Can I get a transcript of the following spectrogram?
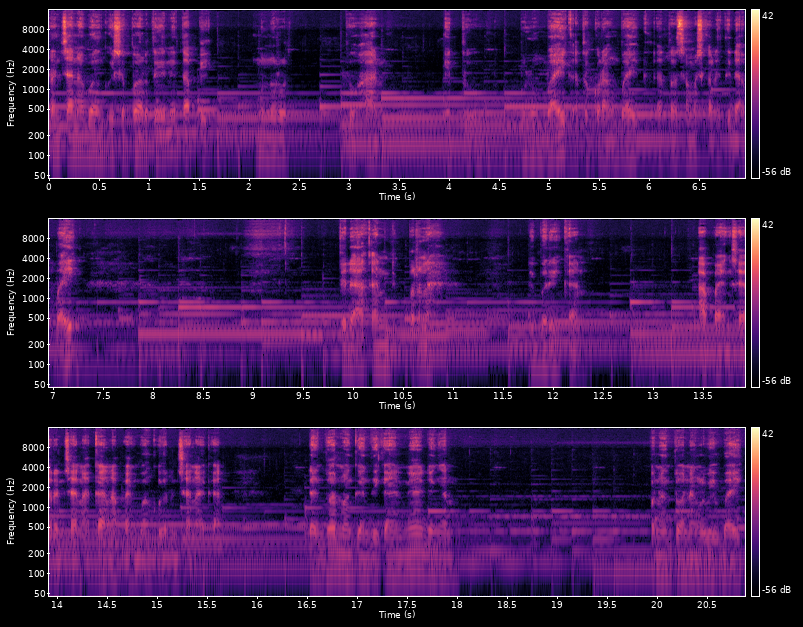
Rencana bangku seperti ini tapi menurut Tuhan itu belum baik atau kurang baik atau sama sekali tidak baik tidak akan pernah diberikan apa yang saya rencanakan, apa yang bangku rencanakan. Dan Tuhan menggantikannya dengan penentuan yang lebih baik.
